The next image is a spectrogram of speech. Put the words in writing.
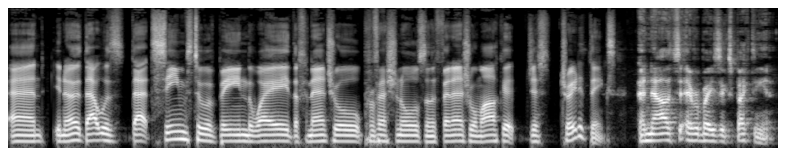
and you know that was that seems to have been the way the financial professionals and the financial market just treated things. And now it's everybody's expecting it.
